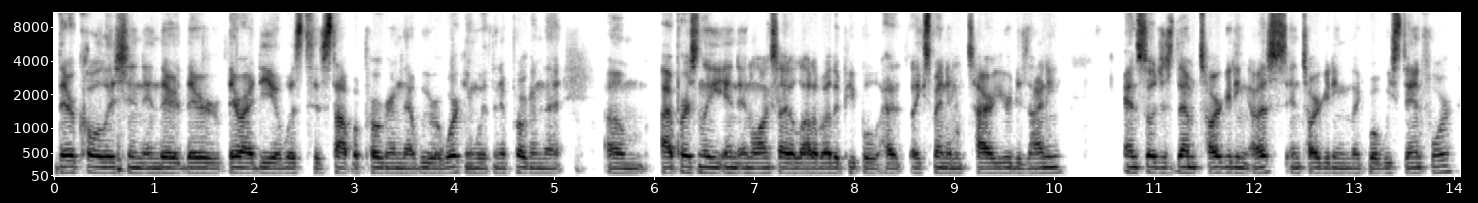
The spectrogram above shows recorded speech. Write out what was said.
their coalition and their their their idea was to stop a program that we were working with and a program that um, I personally and, and alongside a lot of other people had like spent an entire year designing. And so just them targeting us and targeting like what we stand for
